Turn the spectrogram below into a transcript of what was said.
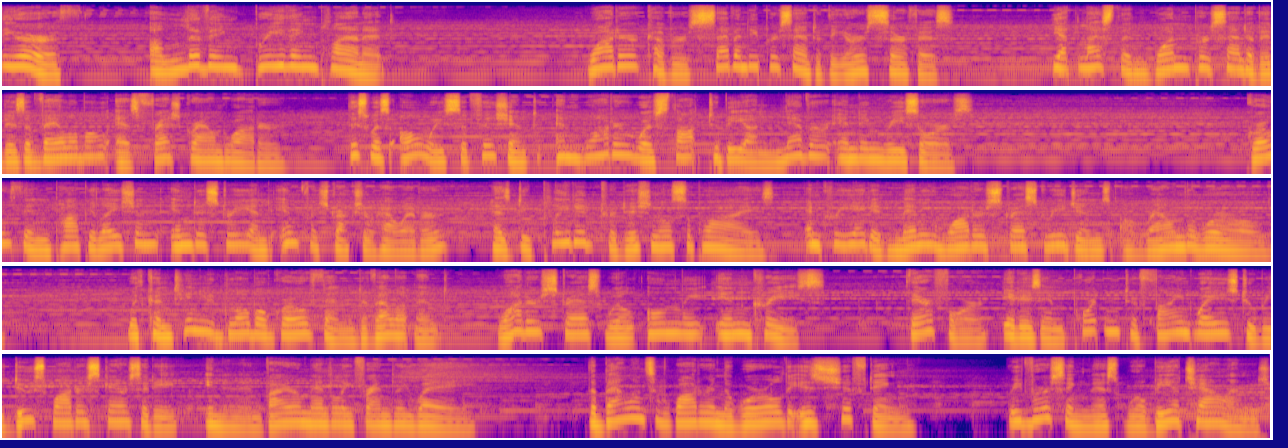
The Earth, a living, breathing planet. Water covers 70% of the Earth's surface, yet less than 1% of it is available as fresh groundwater. This was always sufficient, and water was thought to be a never ending resource. Growth in population, industry, and infrastructure, however, has depleted traditional supplies and created many water stressed regions around the world. With continued global growth and development, water stress will only increase. Therefore, it is important to find ways to reduce water scarcity in an environmentally friendly way. The balance of water in the world is shifting. Reversing this will be a challenge.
